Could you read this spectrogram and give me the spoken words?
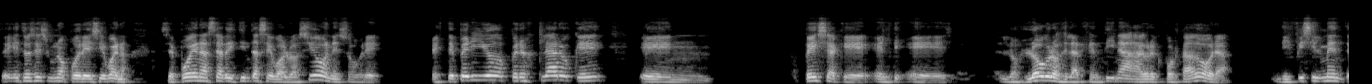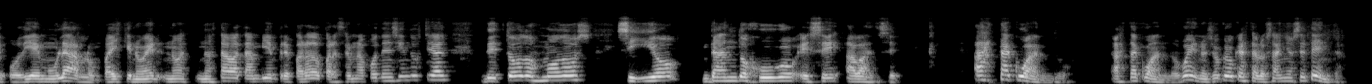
Entonces uno podría decir, bueno, se pueden hacer distintas evaluaciones sobre este periodo, pero es claro que pese a que eh, los logros de la Argentina agroexportadora difícilmente podía emularlo, un país que no, no, estaba tan bien preparado para ser una potencia industrial, de todos modos siguió dando jugo ese avance. ¿Hasta cuándo? ¿Hasta cuándo? Bueno, yo creo que hasta los años 70.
